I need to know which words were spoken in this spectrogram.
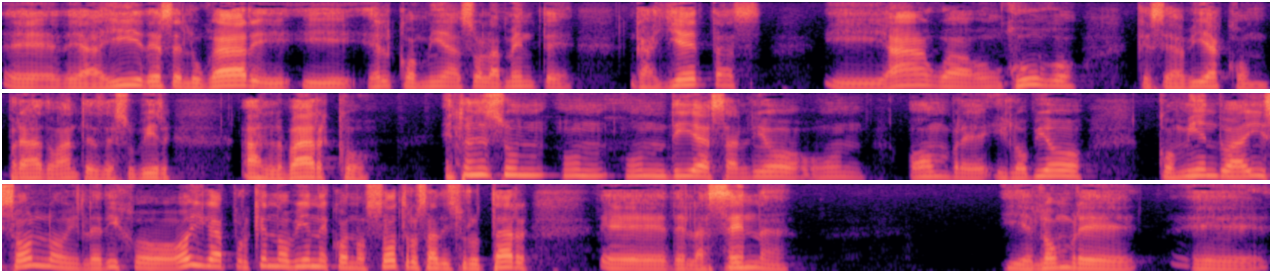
eh, de ahí, de ese lugar, y, él comía solamente galletas y agua o un jugo que se había comprado antes de subir al barco. Entonces un, un, día salió un hombre y lo vio comiendo ahí solo y le dijo, oiga, ¿por qué no viene con nosotros a disfrutar eh, de la cena? Y el hombre eh,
